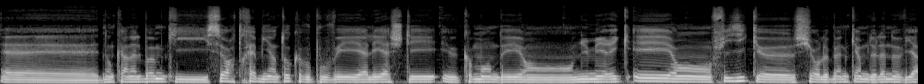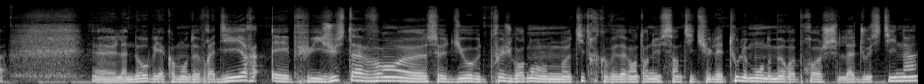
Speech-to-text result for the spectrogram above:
Donc un album qui sort très bientôt que vous pouvez aller acheter et commander en numérique et en physique sur le Bandcamp de l'Anovia. Euh, la Nobia comme on devrait dire. Et puis juste avant euh, ce duo Puech Gordon, le titre que vous avez entendu s'intitulait Tout le monde me reproche la Justine.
